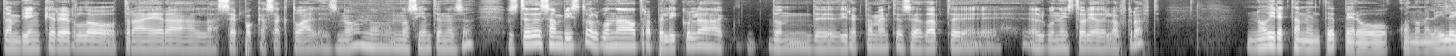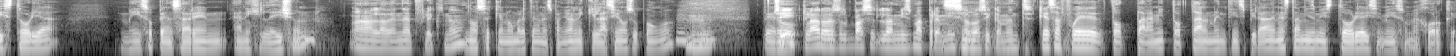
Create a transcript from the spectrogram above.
también quererlo traer a las épocas actuales, ¿no? ¿No, no sienten eso? ¿Ustedes han visto alguna otra película donde directamente se adapte alguna historia de Lovecraft? No directamente, pero cuando me leí la historia me hizo pensar en Annihilation. Ah, la de Netflix, ¿no? No sé qué nombre tengo en español, Aniquilación supongo. Ujú. Pero sí, claro, es la misma premisa, Sí. básicamente. que esa fue para mí totalmente inspirada en esta misma historia y se me hizo mejor que...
